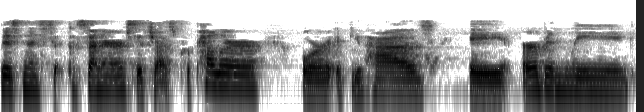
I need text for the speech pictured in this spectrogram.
business centers such as Propeller, or if you have a urban league,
